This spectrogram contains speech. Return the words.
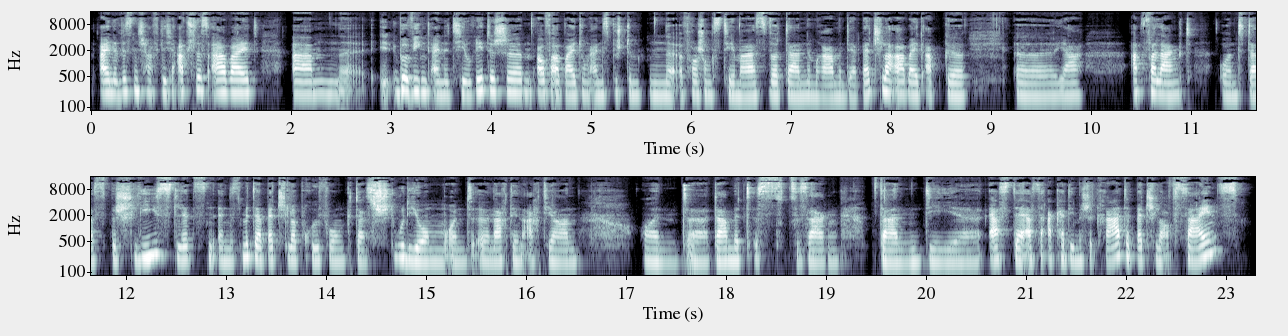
eine wissenschaftliche Abschlussarbeit, ähm, überwiegend eine theoretische Aufarbeitung eines bestimmten äh, Forschungsthemas wird dann im Rahmen der Bachelorarbeit abge, äh, ja, abverlangt. Und das beschließt letzten Endes mit der Bachelorprüfung das Studium und äh, nach den acht Jahren. Und äh, damit ist sozusagen dann die erste, der erste akademische Grad, der Bachelor of Science,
